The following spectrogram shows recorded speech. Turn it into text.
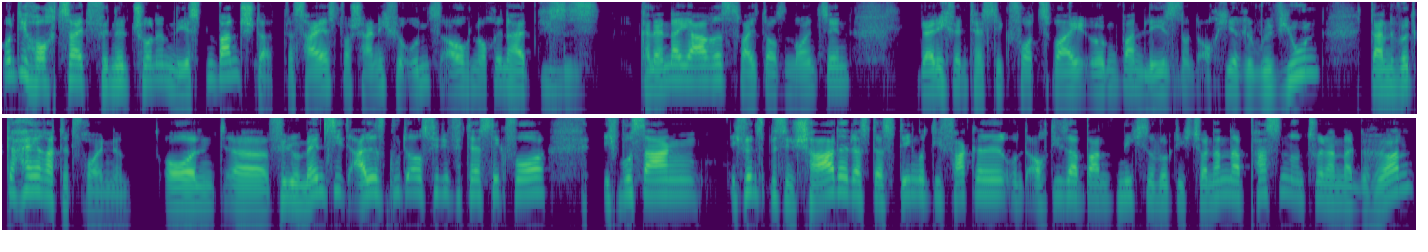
Und die Hochzeit findet schon im nächsten Band statt. Das heißt wahrscheinlich für uns auch noch innerhalb dieses Kalenderjahres 2019 werde ich Fantastic Four 2 irgendwann lesen und auch hier reviewen. Dann wird geheiratet, Freunde. Und äh, für den Moment sieht alles gut aus für die Fantastic Four. Ich muss sagen, ich finde es ein bisschen schade, dass das Ding und die Fackel und auch dieser Band nicht so wirklich zueinander passen und zueinander gehören.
